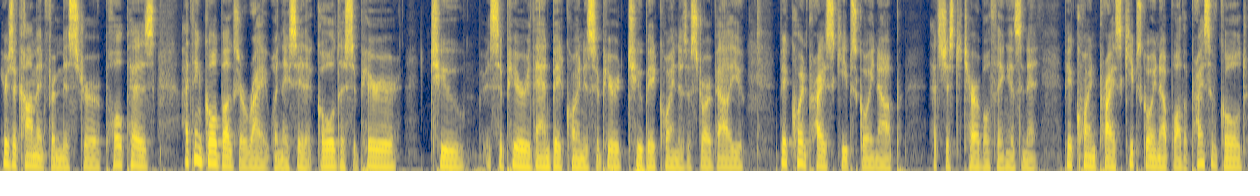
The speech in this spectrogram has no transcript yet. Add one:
Here's a comment from Mr. Pulpez. I think gold bugs are right when they say that gold is superior to superior than Bitcoin is superior to Bitcoin as a store of value. Bitcoin price keeps going up. That's just a terrible thing, isn't it? Bitcoin price keeps going up while the price of gold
